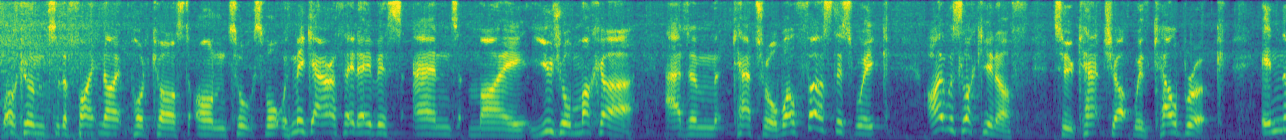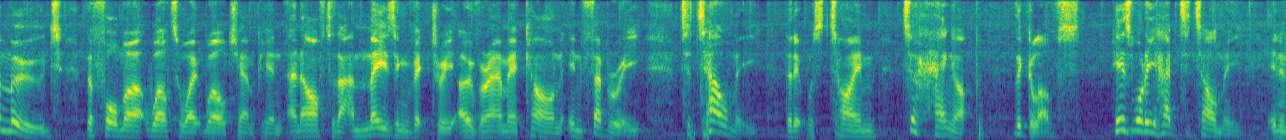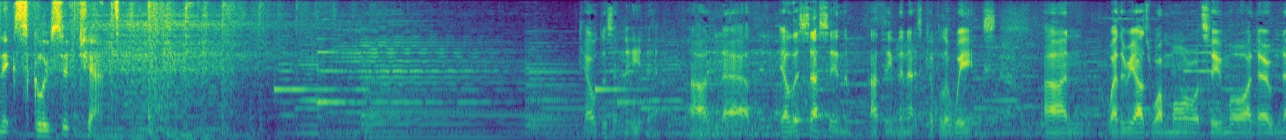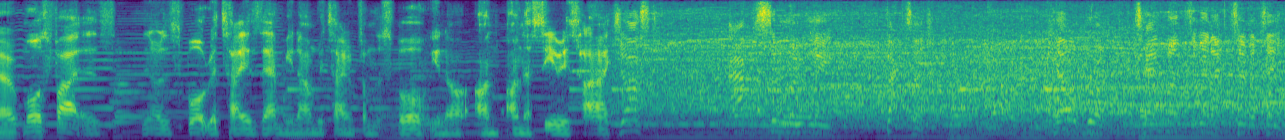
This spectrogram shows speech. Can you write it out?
Welcome to the Fight Night podcast on Talksport with me, Gareth A. Davies, and my usual mucker, Adam Catterall. Well, first this week, I was lucky enough to catch up with Kell Brook in the mood, the former welterweight world champion, and after that amazing victory over Amir Khan in February, to tell me that it was time to hang up the gloves. Here's what he had to tell me in an exclusive chat. Kel doesn't need it, and um, he'll assess it in, the, I think, the next couple of weeks. And whether he has one more or two more, I don't know. most fighters, you know, the sport retires them. You know, I'm retiring from the sport. You know, on on a serious high. Just absolutely battered. Kell Brook, 10 months of inactivity.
